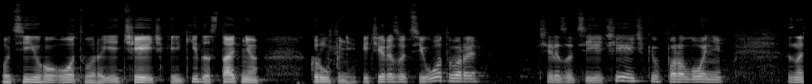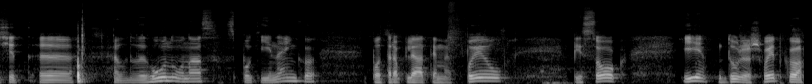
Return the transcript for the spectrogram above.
оці його отвори, ячеєчки, які достатньо крупні. І через оці отвори, через оці ячеєчки в поролоні, значить, е, в двигун у нас спокійненько потраплятиме пил, пісок, і дуже швидко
